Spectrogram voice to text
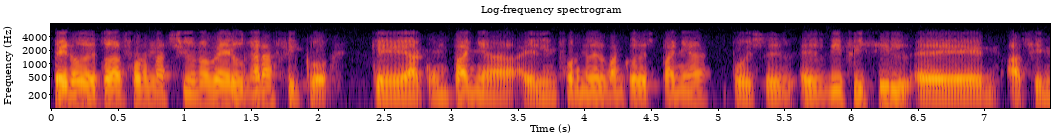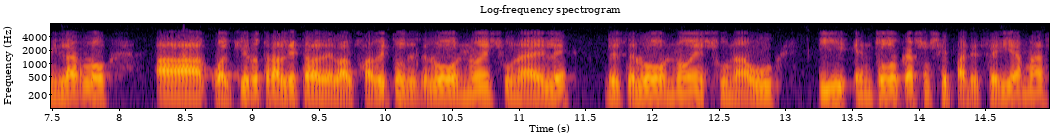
Pero, de todas formas, si uno ve el gráfico que acompaña el informe del Banco de España, pues es, difícil eh, asimilarlo a cualquier otra letra del alfabeto. Desde luego no es una L, desde luego no es una U y en todo caso se parecería más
